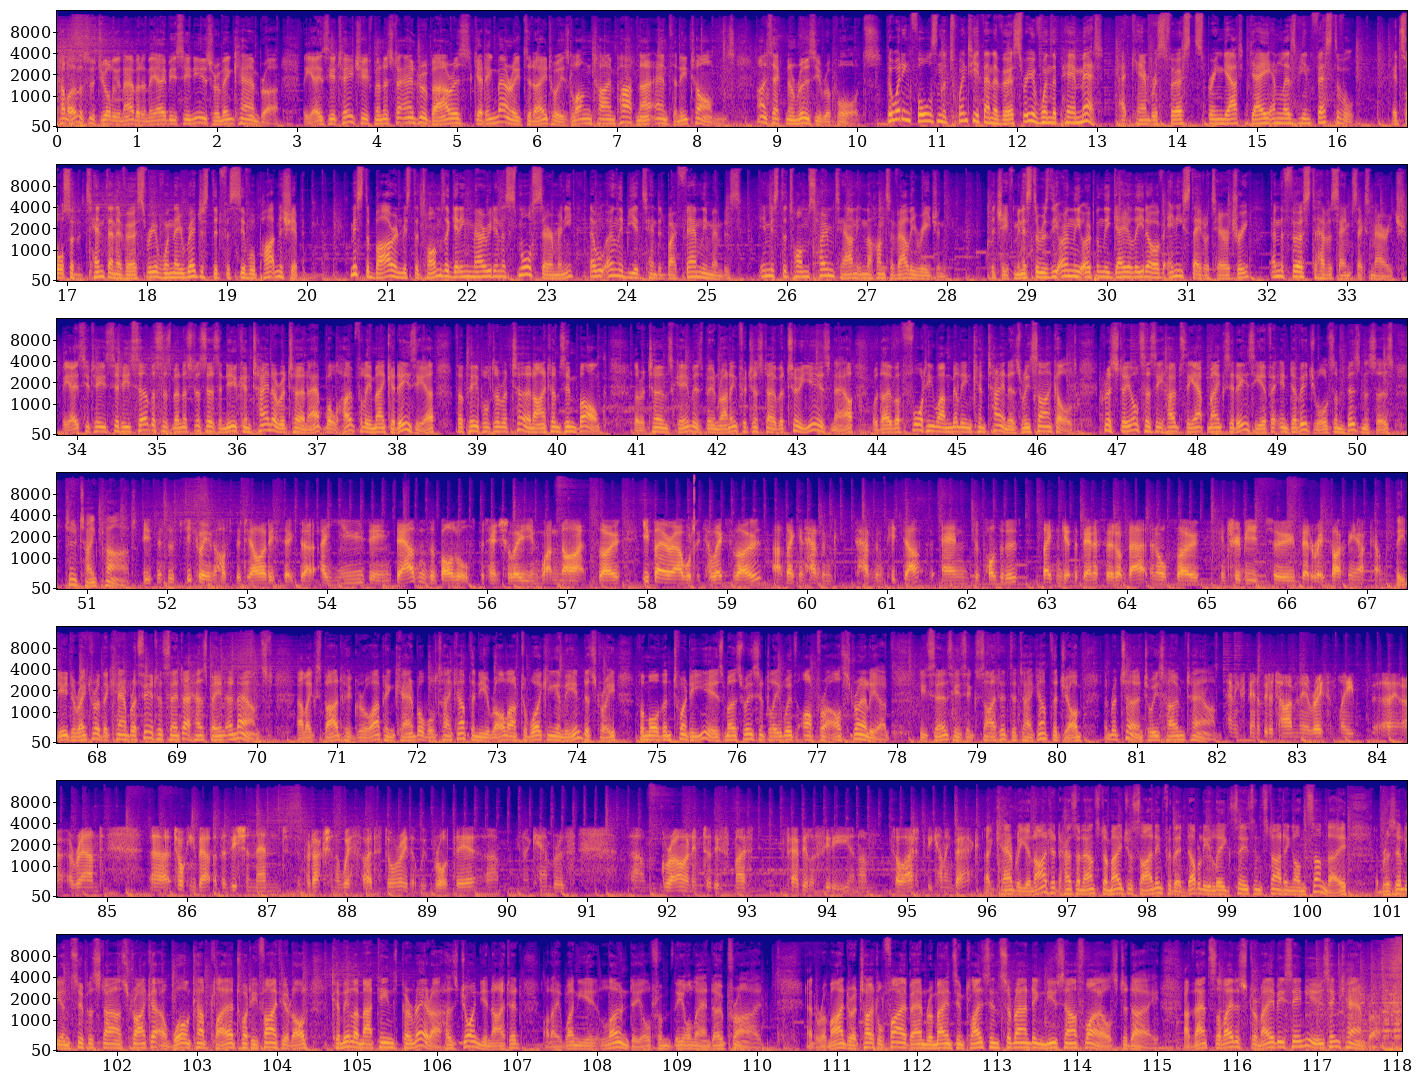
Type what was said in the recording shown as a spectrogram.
Uh, hello, this is Julian Abbott in the ABC Newsroom in Canberra. The ACT Chief Minister Andrew Barr is getting married today to his longtime partner Anthony Toms. Isaac Nowroozi reports. The wedding falls on the 20th anniversary of when the pair met at Canberra's first Spring Out Gay and Lesbian Festival. It's also the 10th anniversary of when they registered for civil partnership. Mr. Barr and Mr. Toms are getting married in a small ceremony that will only be attended by family members in Mr. Tom's hometown in the Hunter Valley region. The Chief Minister is the only openly gay leader of any state or territory and the first to have a same sex marriage. The ACT City Services Minister says a new container return app will hopefully make it easier for people to return items in bulk. The return scheme has been running for just over two years now, with over 41 million containers recycled. Chris Steele says he hopes the app makes it easier for individuals and businesses to take part. Businesses, particularly in the hospitality sector, are using thousands of bottles potentially in one night. So if they are able to collect those, uh, they can have them have them picked up and deposited. They can get the benefit of that and also contribute to better recycling outcomes. The new director of the Canberra Theatre Centre has been announced. Alex Budd, who grew up in Canberra, will take up the new role after working in the industry for more than 20 years, most recently with Opera Australia. He says he's excited to take up the job and return to his hometown. Having spent a bit of time there recently uh, around uh, talking about the position and the production of West Side Story that we've brought there. Um, you know, Canberra's um, grown into this most fabulous city, and I'm delighted to be coming back. Uh, Canberra United has announced a major signing for their W League season starting on Sunday. A Brazilian superstar striker and World Cup player, 25 year old Camila Martins Pereira, has joined United on a one year loan deal from the Orlando Pride. And a reminder a total fire ban remains in place in surrounding New South Wales today. And that's the latest from ABC News in Canberra.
